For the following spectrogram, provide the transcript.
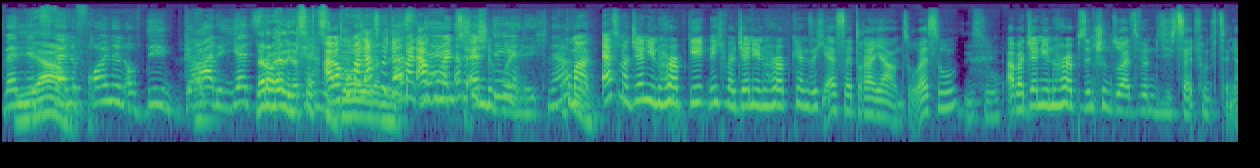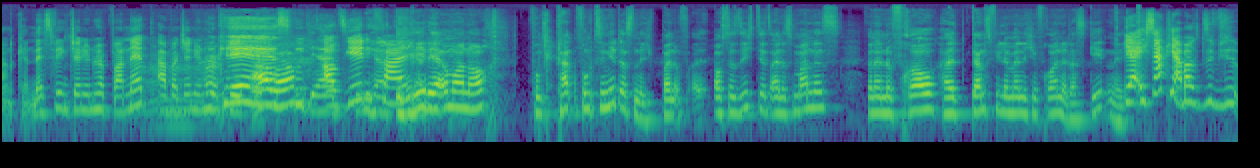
wenn jetzt Ja. deine Freundin auf den gerade jetzt... sei doch ehrlich, das ist doch zu Aber guck mal, doll, lass mich oder doch mein Das- Argument das zu Ende verstehe bringen. ich, ne? Guck mal, erstmal Jenny und Herb geht nicht, weil Jenny und Herb kennen sich erst seit drei Jahren, so, weißt du? Siehst du? Aber Jenny und Herb sind schon so, als würden die sich seit 15 Jahren kennen. Deswegen Jenny und Herb war nett, aber Jenny und Herb Okay, geht. Aber ist gut jetzt. Auf jeden Ja. Fall. Ich rede ja immer noch, fun kann, funktioniert das nicht. Bei, aus der Sicht jetzt eines Mannes, wenn eine Frau halt ganz viele männliche Freunde, das geht nicht. Ja, ich sag ja, aber sie-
